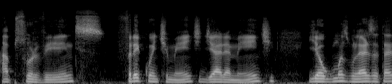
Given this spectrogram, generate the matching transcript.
absorventes frequentemente, diariamente, e algumas mulheres até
